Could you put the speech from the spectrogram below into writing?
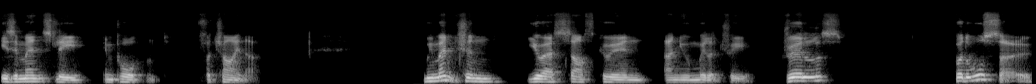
is immensely important for China. We mentioned US South Korean annual military drills, but also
